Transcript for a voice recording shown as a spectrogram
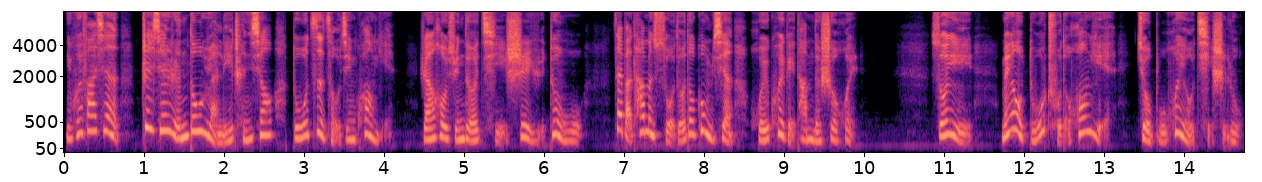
你会发现这些人都远离尘嚣，独自走进旷野，然后寻得启示与顿悟，再把他们所得的贡献回馈给他们的社会。所以，没有独处的荒野，就不会有启示录。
